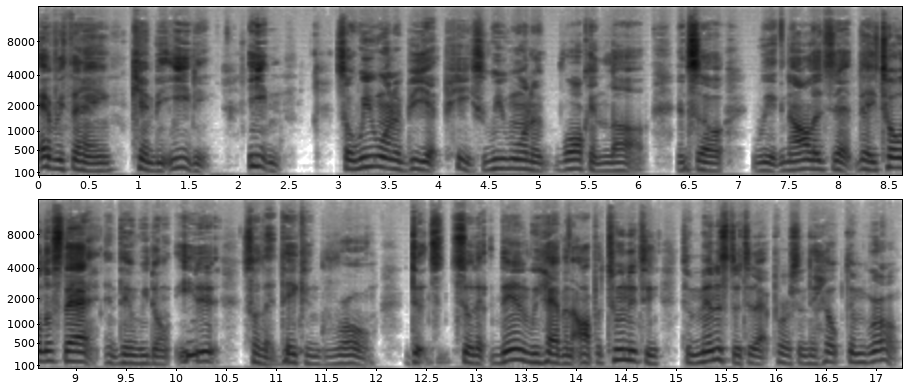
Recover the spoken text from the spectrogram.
everything can be eating eaten. So we want to be at peace. We want to walk in love. And so we acknowledge that they told us that and then we don't eat it so that they can grow. So that then we have an opportunity to minister to that person to help them grow.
